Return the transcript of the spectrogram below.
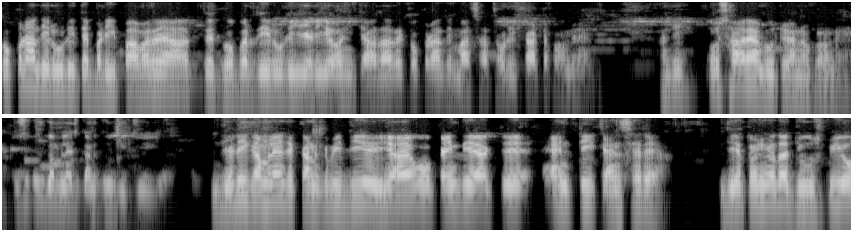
ਕੁੱਕੜਾਂ ਦੀ ਰੂੜੀ ਤੇ ਬੜੀ ਪਾਵਰ ਆ ਤੇ ਗੋਬਰ ਦੀ ਰੂੜੀ ਜਿਹੜੀ ਉਹ ਅਸੀਂ ਜ਼ਿਆਦਾ ਤੇ ਕੁੱਕੜਾਂ ਦੀ ਮਾਸਾ ਥੋੜੀ ਘੱਟ ਪਾਉਨੇ ਆ ਹਾਂਜੀ ਉਹ ਸਾਰਿਆਂ ਬੂਟਿਆਂ ਨੂੰ ਪਾਉਨੇ ਆ। ਤੁਸੀਂ ਕੁਝ ਗਮਲਿਆਂ 'ਚ ਕਣਕ ਵੀ ਬੀਜੀ ਹੋਈ ਹੈ ਜਿਹੜੀ ਗਮਲਿਆਂ 'ਚ ਕਣਕ ਬੀਜੀ ਹੋਈ ਆ ਉਹ ਕਹਿੰਦੇ ਆ ਕਿ ਐਂਟੀ ਕੈਂਸਰ ਆ। ਜੇ ਤੁਸੀਂ ਉਹਦਾ ਜੂਸ ਪੀਓ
